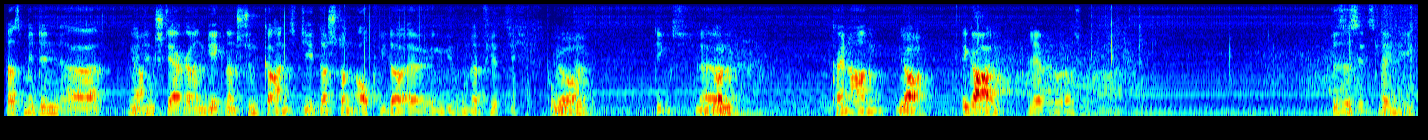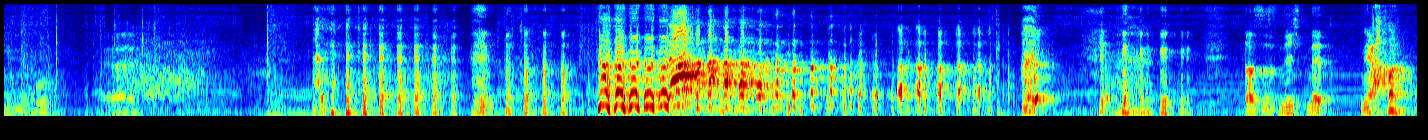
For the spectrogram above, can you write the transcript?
Das mit den, äh, mit Ja. den stärkeren Gegnern stimmt gar nicht. Die, da stand auch wieder äh, irgendwie 140 Punkte. Ja. Dings. Na Äh, dann, Keine Ahnung, ja, egal. Level oder so. Das ist jetzt gleich eine eklige Kurve. Das ist nicht nett. Ja,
